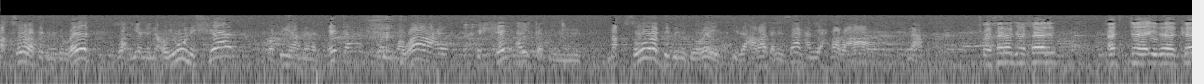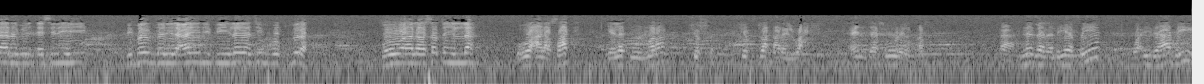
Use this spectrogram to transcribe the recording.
مقصورة ابن دريد وهي من عيون الشعر وفيها من الحكم والمواعظ الشيء الكثير مقصورة ابن دريد إذا أراد الإنسان أن يحفظها. نعم. فخرج خالد حتى إذا كان من حسنه بمنزل العين في ليلة مقبلة وهو على سطح له. وهو على سطح جلته المرأة شوف شوف بقر الوحش عند سور القصر. فنزل ليصيد وإذا به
